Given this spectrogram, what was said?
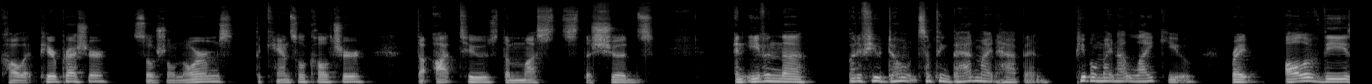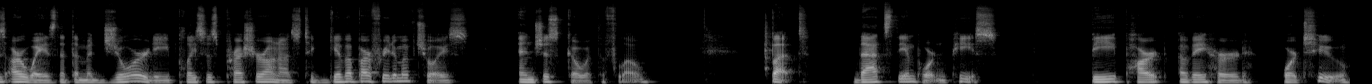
Call it peer pressure, social norms, the cancel culture, the ought tos, the musts, the shoulds, and even the but if you don't, something bad might happen. People might not like you, right? All of these are ways that the majority places pressure on us to give up our freedom of choice and just go with the flow. But that's the important piece be part of a herd or two,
